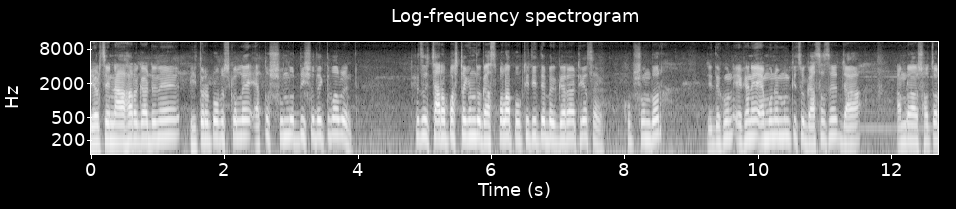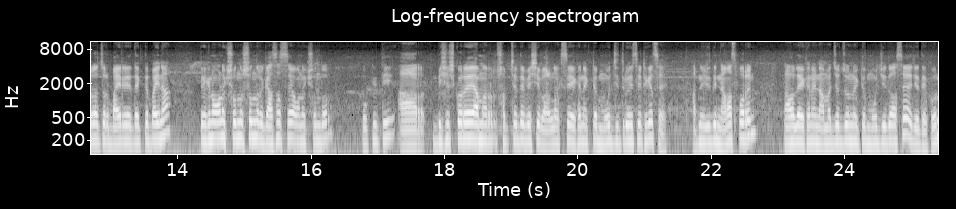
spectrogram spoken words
বিহারছে নাহার গার্ডেনে ভিতরে প্রবেশ করলে এত সুন্দর দৃশ্য দেখতে পাবেন ঠিক আছে, চারপাশটা কিন্তু গাছপালা, প্রকৃতিতে ঘেরা, ঠিক আছে? খুব সুন্দর। যে দেখুন, এখানে এমন এমন কিছু গাছ আছে যা আমরা সচরাচর বাইরে দেখতে পাই না। তো এখানে অনেক সুন্দর সুন্দর গাছ আছে, অনেক সুন্দর প্রকৃতি। আর বিশেষ করে আমার সবচেয়ে বেশি ভালো লাগছে, এখানে একটা মসজিদ রয়েছে, ঠিক আছে? আপনি যদি নামাজ পড়েন, তাহলে এখানে নামাজের জন্য একটা মসজিদও আছে। যে দেখুন,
